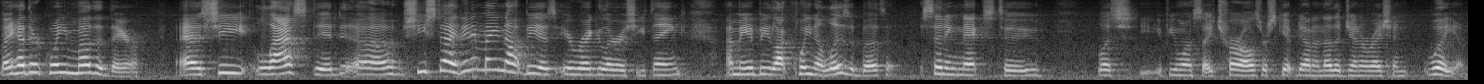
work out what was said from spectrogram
They had their queen mother there. As she lasted, uh, she stayed, and it may not be as irregular as you think. I mean, it'd be like Queen Elizabeth sitting next to, let's, if you want to say Charles or skip down another generation, William.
